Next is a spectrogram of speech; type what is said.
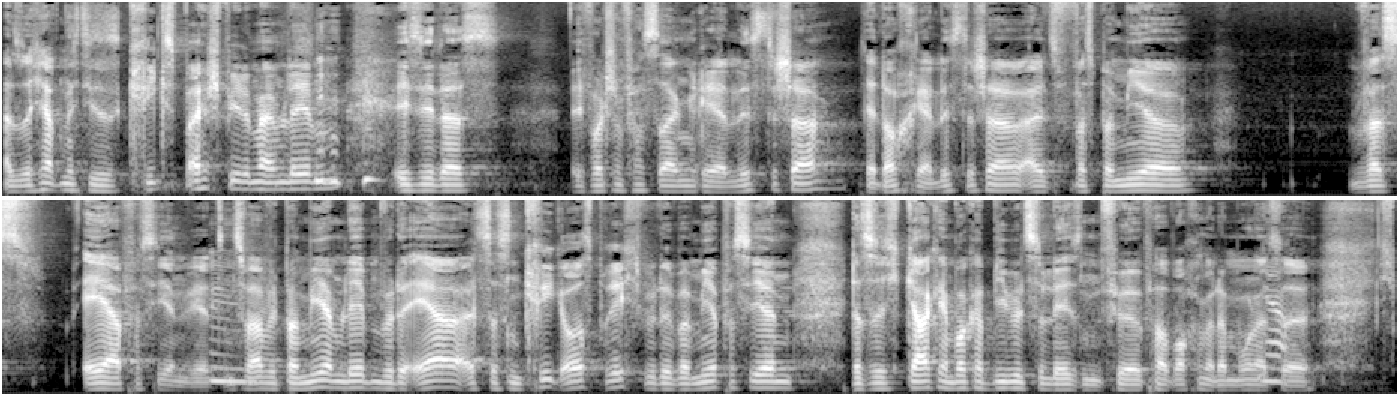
also ich habe nicht dieses Kriegsbeispiel in meinem Leben. Ich sehe das, ich wollte schon fast sagen, realistischer, ja doch realistischer, als was bei mir, was eher passieren wird. Mhm. Und zwar wird bei mir im Leben, würde eher, als dass ein Krieg ausbricht, würde bei mir passieren, dass ich gar keinen Bock habe, Bibel zu lesen für ein paar Wochen oder Monate. Ja. Ich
